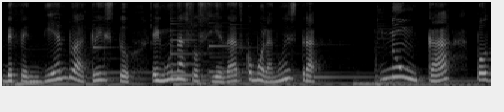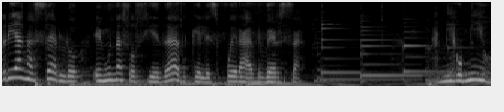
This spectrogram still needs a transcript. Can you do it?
defendiendo a Cristo en una sociedad como la nuestra, nunca podrían hacerlo en una sociedad que les fuera adversa. Amigo mío,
